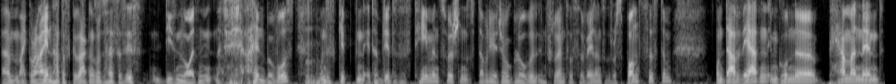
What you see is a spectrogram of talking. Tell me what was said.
Ähm, Mike Ryan hat das gesagt und so. Das heißt, das ist diesen Leuten natürlich allen bewusst. Mhm. Und es gibt ein etabliertes System inzwischen, das WHO Global Influenza Surveillance and Response System. Und da werden im Grunde permanent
